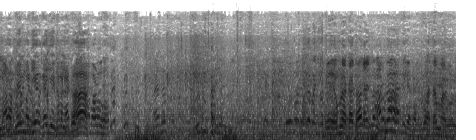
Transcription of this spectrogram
મારા પ્રેમમાં ઘેર ખાઈ જાય તમે લાડુ હા. પાડો છો એ હમણાં કાઢો મારું નામ નાખી લે ખાલી તમારું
